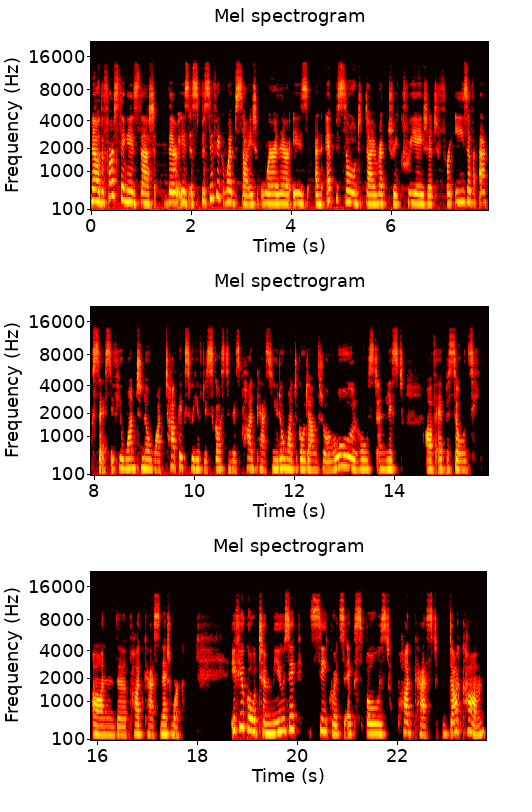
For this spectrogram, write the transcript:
Now, the first thing is that there is a specific website where there is an episode directory created for ease of access. If you want to know what topics we have discussed in this podcast, you don't want to go down through a whole host and list of episodes on the podcast network. If you go to musicsecretsexposedpodcast.com,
